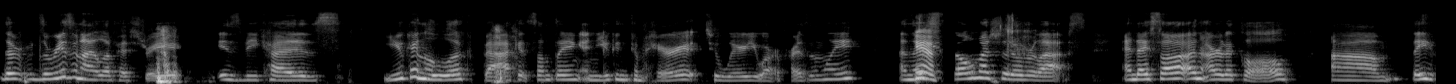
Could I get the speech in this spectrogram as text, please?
The the reason I love history is because you can look back at something and you can compare it to where you are presently and there's Yeah. so much that overlaps. And I saw an article um they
